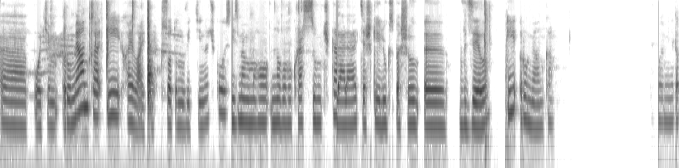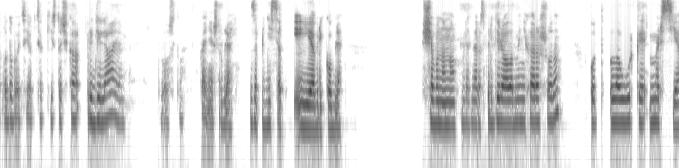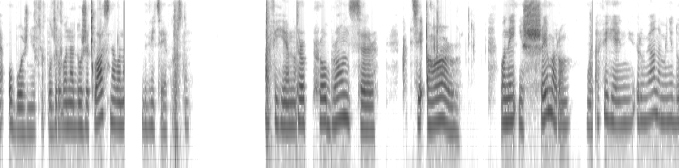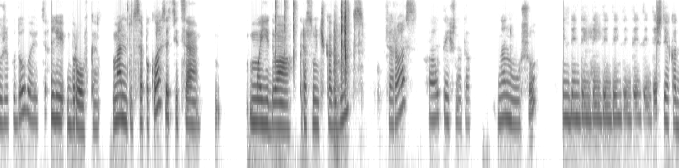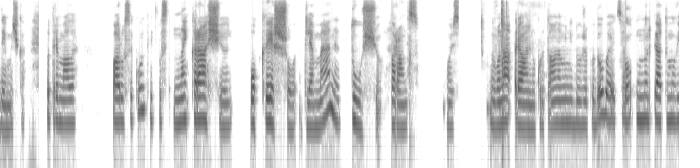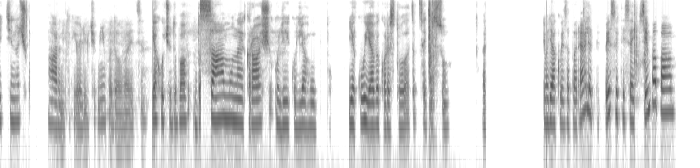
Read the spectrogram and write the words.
е, потім румянка і хайлайтер. В сотому відтіночку. Візьмемо мого нового красунчика. Бля, тяжкий люкс пішов е, в діло. І румянка. Ой, мені так подобається, як ця кісточка приділяє. Просто, звісно, блядь, за 50 євріко, блядь. Ще вона ну, блядь, не розподіляла мені хорошо, да? От лаурки Мерсьє обожнюю цю пудру. Вона дуже класна. Вона. Дивіться, як просто. Офігенно. Pro Bronzer. CR. Вони із шимером. Офігенні. Рум'яна мені дуже подобаються. Далі бровки. У мене тут все по класиці. Це мої два красунчика від NYX. Це раз, хаотично так наношу. Дин-дин-дин-дин-дин-дин-дин-дин. Бачите, яка димочка. Потримали пару секунд, відпустили. Найкращою поки що для мене тущу Паранс. Ось. Вона реально крута, вона мені дуже подобається. У 0,5 відтіночку. Гарний такий олівчик, мені подобається. Я хочу додати саму найкращу олійку для губ, яку я використовувала. Це, це Тісу. Дякую за перегляд, підписуйтеся. Всім па-па!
